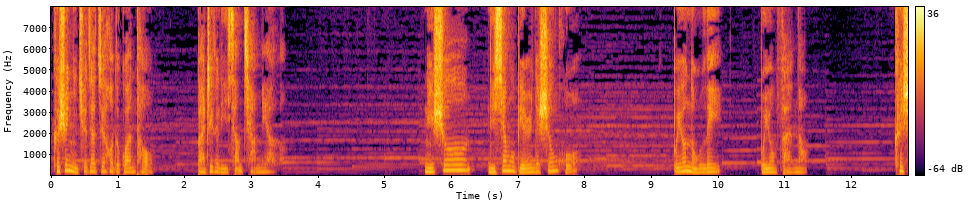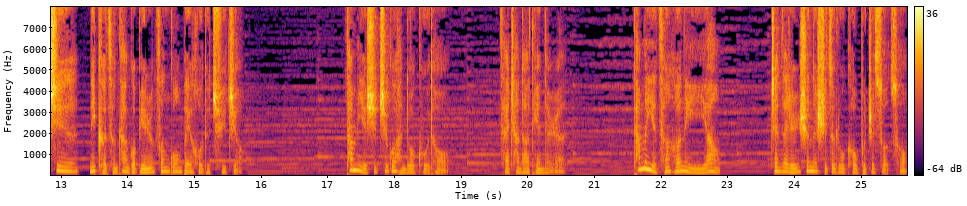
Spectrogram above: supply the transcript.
可是你却在最后的关头把这个理想掐灭了。你说你羡慕别人的生活，不用努力，不用烦恼。可是你可曾看过别人风光背后的曲折？他们也是吃过很多苦头，才尝到甜的人。他们也曾和你一样，站在人生的十字路口不知所措。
